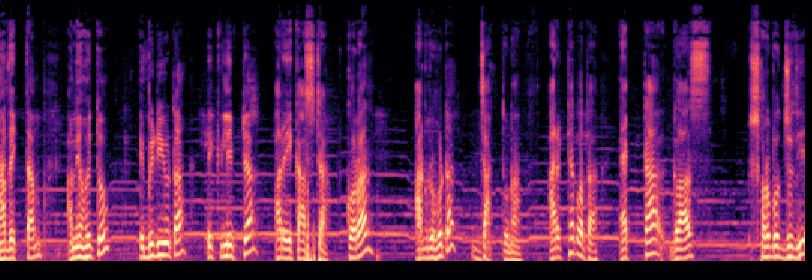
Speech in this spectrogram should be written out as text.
না দেখতাম, আমি হয়তো এই ভিডিওটা এই ক্লিপটা আর এই কাজটা করার আগ্রহটা জাগতো না। আরেকটা কথা, একটা গ্লাস শরবত যদি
